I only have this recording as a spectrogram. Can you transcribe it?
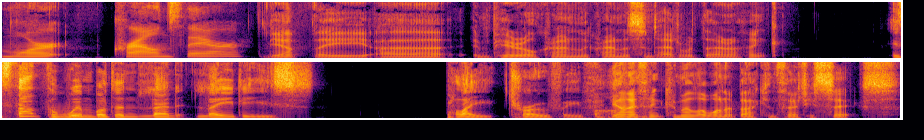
more crowns there. Yep, the uh, imperial crown and the crown of St Edward there, I think. Is that the Wimbledon la- ladies plate trophy? Behind? Yeah, I think Camilla won it back in 36.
